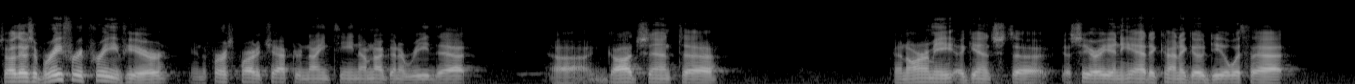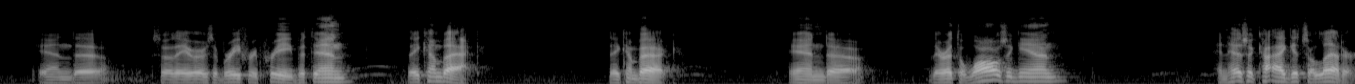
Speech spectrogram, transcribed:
So there's a brief reprieve here in the first part of chapter 19. I'm not going to read that. Uh, God sent uh, an army against uh, Assyria, and he had to kind of go deal with that. And uh, so there was a brief reprieve. But then they come back. They come back. And uh, they're at the walls again, and Hezekiah gets a letter.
